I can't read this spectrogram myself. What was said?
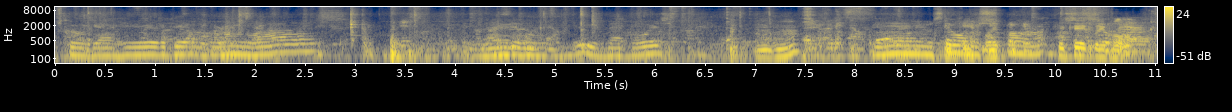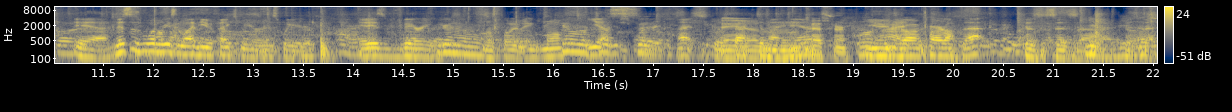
So we got here to get the green wise. Let's get one of these bad. And still on the spawn. Particularly block. Yeah, this is one reason why the Infect Mirror is weird. It is very You're weird. gonna play an ink moth counter target Yes. Nice. Goes back to my hand. test turn. You Alright. draw a card off that because it says uh, Yeah, goes that's,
